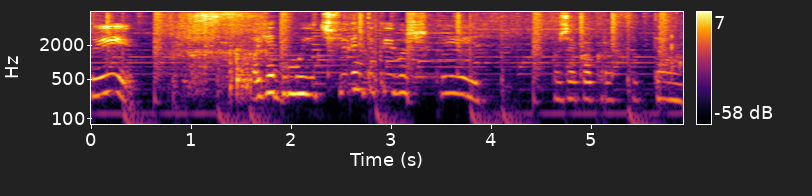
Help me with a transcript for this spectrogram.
ти! А я думаю, чи він такий важкий? Боже, яка красота!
